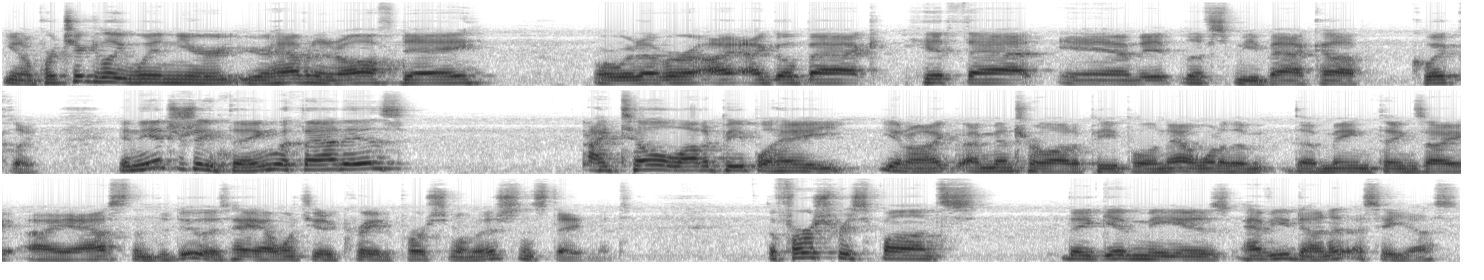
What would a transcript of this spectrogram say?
you know, particularly when you're you're having an off day or whatever, I, I, go back, hit that, and it lifts me back up quickly. And the interesting thing with that is, I tell a lot of people, hey, you know, I, I mentor a lot of people, and now one of the, the main things I, I ask them to do is, hey, I want you to create a personal mission statement. The first response they give me is, have you done it? I say, yes.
